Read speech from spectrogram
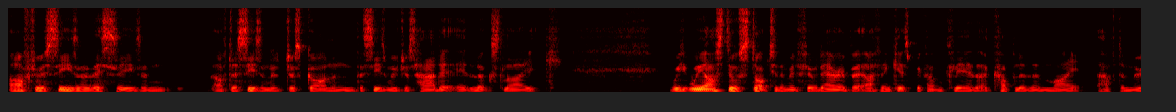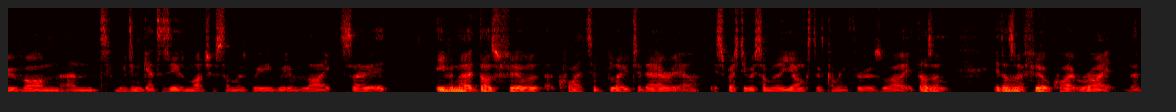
after a season of this season, after a season had just gone and the season we've just had, it, it looks like we, we are still stocked in the midfield area, but I think it's become clear that a couple of them might have to move on, and we didn't get to see as much of some as we would have liked. So it even though it does feel quite a bloated area, especially with some of the youngsters coming through as well, it doesn't it doesn't feel quite right that,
